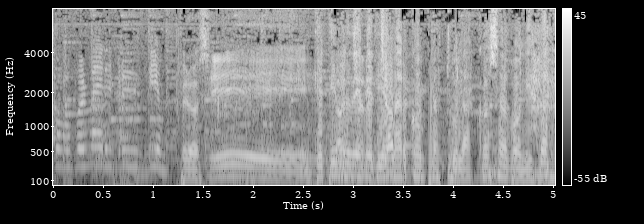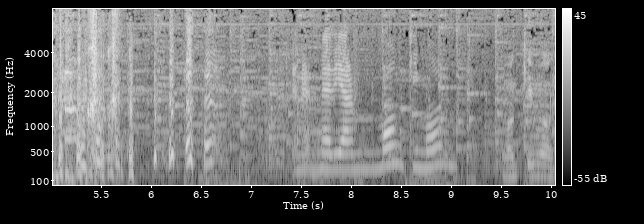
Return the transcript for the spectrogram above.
como forma de reproducción. Pero sí. ¿En qué tienda Loncha de Mediamar compras tú las cosas bonitas? En el Medial Monkey Mon Monkey Monk.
